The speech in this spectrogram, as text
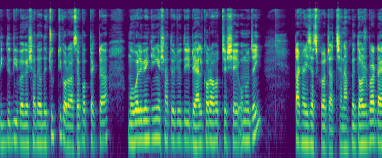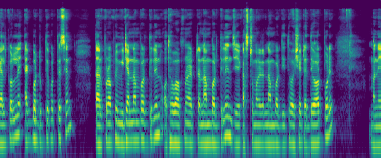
বিদ্যুৎ বিভাগের সাথে ওদের চুক্তি করা আছে, প্রত্যেকটা মোবাইল ব্যাংকিংয়ের সাথে যদি ডায়াল করা হচ্ছে সেই অনুযায়ী টাকা রিচার্জ করা যাচ্ছে না। আপনি দশবার ডায়াল করলে একবার ঢুকতে পারতেছেন, তারপর আপনি মিটার নাম্বার দিলেন অথবা আপনার একটা নাম্বার দিলেন যে কাস্টমারের নাম্বার দিতে হয় সেটা দেওয়ার পরে মানে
